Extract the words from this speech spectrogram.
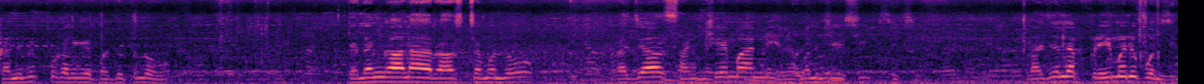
కనువిప్పు కలిగే పద్ధతిలో తెలంగాణ రాష్ట్రంలో ప్రజా సంక్షేమాన్ని అమలు చేసి ప్రజల ప్రేమను పొంది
